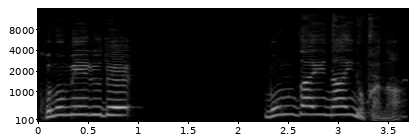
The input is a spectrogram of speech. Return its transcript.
このメールで問題ないのかな？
